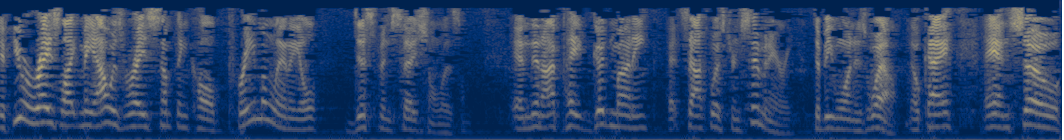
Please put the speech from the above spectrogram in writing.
if you were raised like me, I was raised something called premillennial dispensationalism. And then I paid good money at Southwestern Seminary to be one as well. Okay? And so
